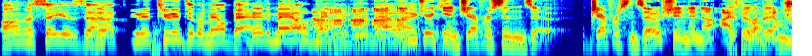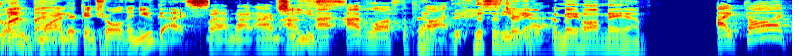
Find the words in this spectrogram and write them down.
all I'm gonna say is uh, tune in, tune into the mailbag. The, the mailbag. I, the mailbag. am drinking Jefferson's uh, Jefferson's Ocean, and I, I feel like be a I'm way drunk more under control than you guys. Well, I'm not. I'm. I'm Jeez. I, I've lost the plot. This is The, turning uh, into mayhem. Mayhem. I thought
